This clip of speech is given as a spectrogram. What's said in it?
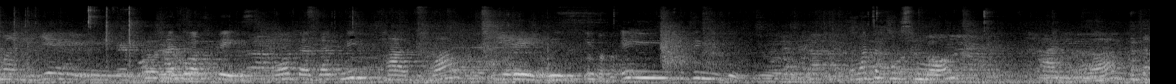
money. Yay! hard work pays. What does that mean? Hard work pays. Everything you do, no matter how small, hard work. No.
